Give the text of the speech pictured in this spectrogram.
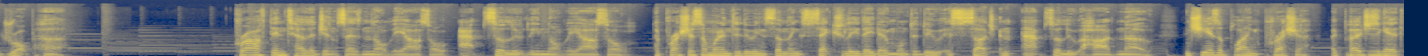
drop her. Craft Intelligence says not the asshole. Absolutely not the asshole. To pressure someone into doing something sexually they don't want to do is such an absolute hard no. And she is applying pressure. By purchasing it,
